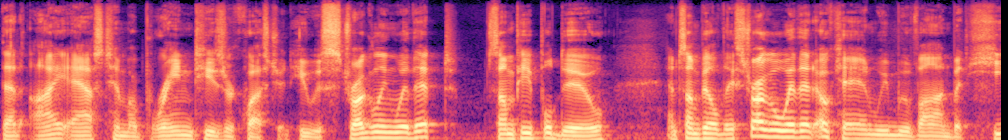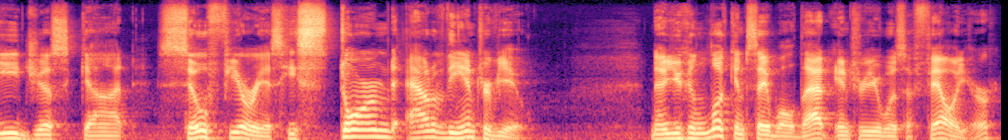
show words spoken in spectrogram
that I asked him a brain teaser question. He was struggling with it. Some people do. And some people, they struggle with it. Okay, and we move on. But he just got so furious, he stormed out of the interview. Now, you can look and say, well, that interview was a failure.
